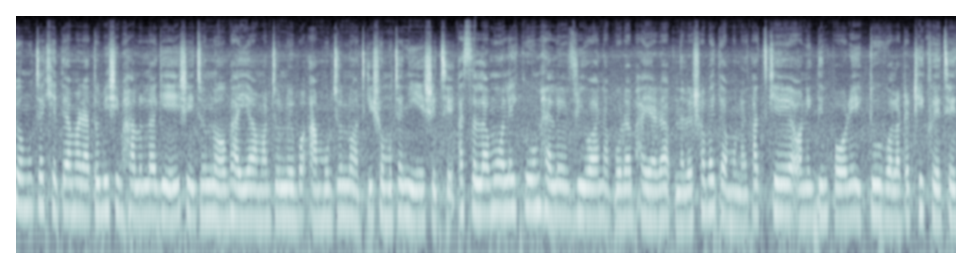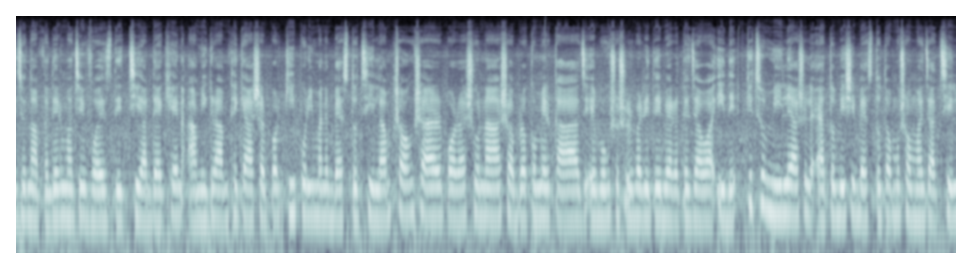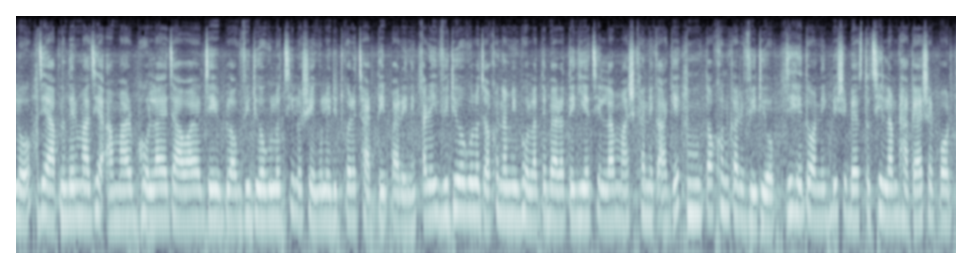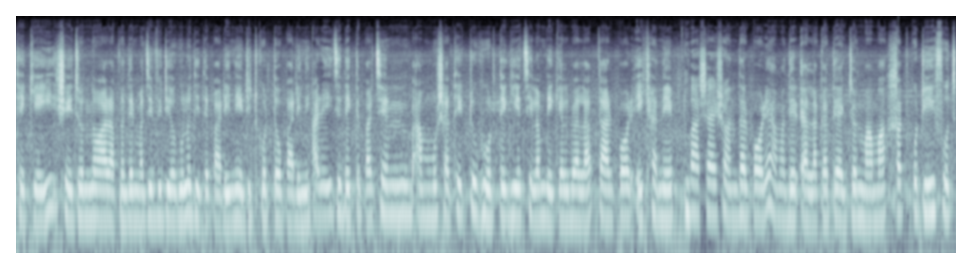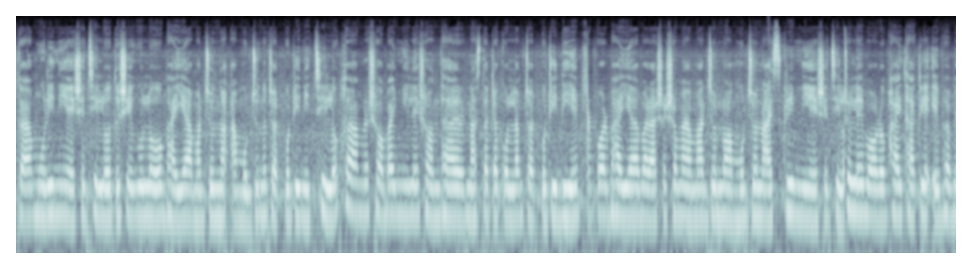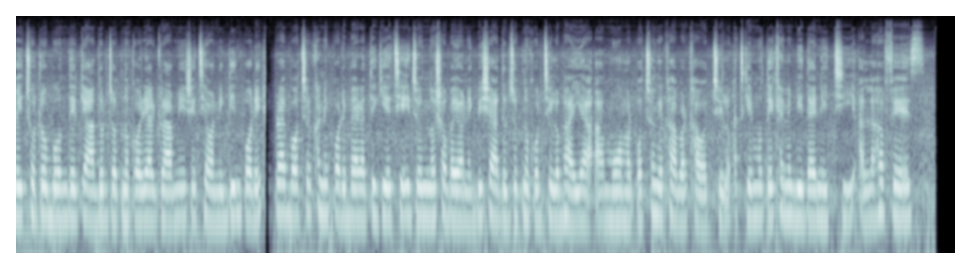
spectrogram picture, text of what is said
সমুচা খেতে আমার এত বেশি ভালো লাগে, সেই জন্য ভাইয়া আমার জন্য এবং আম্মুর জন্য আজকে সমুচা নিয়ে এসেছে। আসসালামু আলাইকুম, হ্যালো এভরিওয়ান, আপুরা, ভাইয়ারা, আপনারা সবাই কেমন আছেন? আজকে অনেক দিন পরে একটু গলাটা ঠিক হয়েছে, এই জন্য আপনাদের মাঝে ভয়েস দিচ্ছি। আর দেখেন, আমি গ্রাম থেকে আসার পর কি পরিমাণে ব্যস্ত ছিলাম। সংসার, পড়াশোনা, সব রকমের কাজ এবং শ্বশুরবাড়িতে বেড়াতে যাওয়া, ঈদে কিছু মিলে আসলে এত বেশি ব্যস্ততম সময় যাচ্ছিল যে আপনাদের মাঝে আমার ভোলায় যাওয়ার যে ব্লগ ভিডিওগুলো ছিল সেগুলো এডিট করে ছাড়তেই পারিনি। আর এই ভিডিওগুলো যখন আমি ভোলাতে বেড়াতে গিয়েছিলাম মাসখানেক আগে তখনকার ভিডিও। যেহেতু অনেক বেশি ব্যস্ত ছিলাম ঢাকায় আসার পর থেকেই, সেই জন্য আর আপনাদের মাঝে ভিডিওগুলো দিতে পারিনি, এডিট করতেও পারিনি। আর এই যে দেখতে পাচ্ছেন, আম্মুর সাথে একটু ঘুরতে গিয়েছিলাম বিকেলবেলা। তারপর এখানে বাসায় সন্ধ্যার পরে আমাদের এলাকাতে একজন মামা চটপটি ফুচকা মুড়ি নিয়ে এসেছিল। তো সেগুলো ভাইয়া আমার জন্য আমুর জন্য চটপটি নিচ্ছিল। তো আমরা সবাই মিলে সন্ধ্যার নাস্তাটা করলাম চটপটি দিয়ে। তারপর ভাইয়া আবার আসার সময় আমার জন্য, আম্মুর জন্য আইসক্রিম নিয়ে এসেছিল। আসলে বড় ভাই থাকলে এভাবেই ছোট বোনদেরকে আদর যত্ন করে, আর গ্রামে এসেছি অনেক দিন পরে। প্রায় বছর খানেক পরে বেড়াতে গিয়েছি, এই জন্য সবাই অনেক বেশি আদর যত্ন করছিল। ভাইয়া, আম্মু আমার পছন্দের খাবার খাওয়াচ্ছিল। আজকের মতো এখানে বিদায় নিচ্ছি। আল্লাহ হাফেজ।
